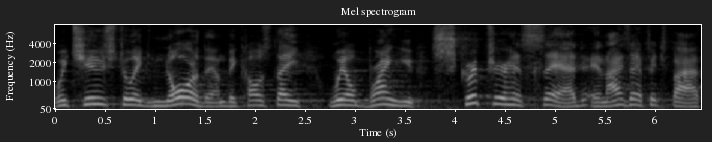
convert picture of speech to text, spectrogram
We choose to ignore them because they will bring you. Scripture has said in Isaiah 55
